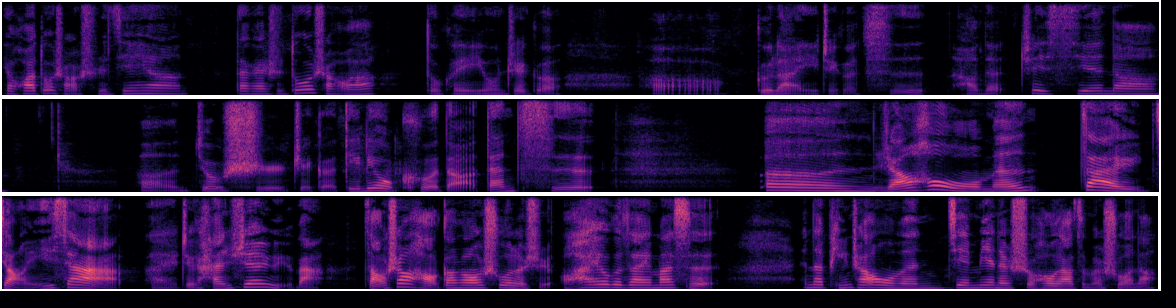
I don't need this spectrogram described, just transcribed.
要花多少时间呀？大概是多少啊？都可以用这个呃过来这个词。好的，这些呢，呃，就是这个第六课的单词。嗯，然后我们再讲一下，哎，这个寒暄语吧。早上好，刚刚说的是おはようございます。那平常我们见面的时候要怎么说呢？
